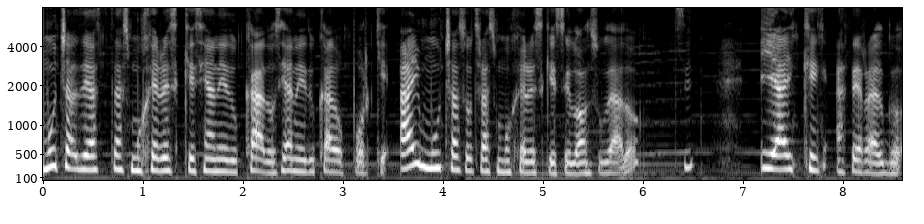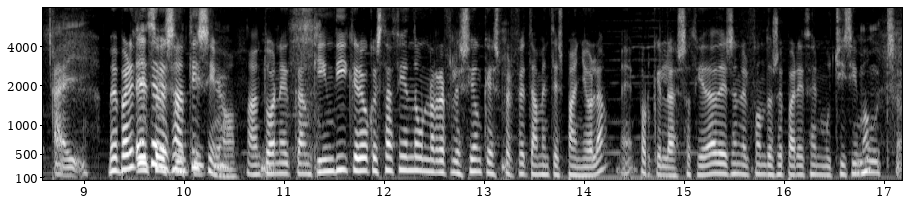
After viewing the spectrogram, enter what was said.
Muchas de estas mujeres que se han educado, se han educado porque hay muchas otras mujeres que se lo han sudado. Y hay que hacer algo ahí. Me parece Eso interesantísimo. Antoinette Canquindi creo que está haciendo una reflexión que es perfectamente española, ¿eh? porque las sociedades en el fondo se parecen muchísimo. Mucho.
